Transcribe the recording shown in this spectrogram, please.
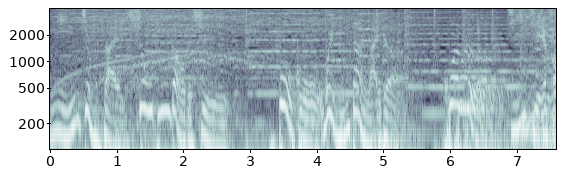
您正在收听到的是复古为您带来的欢乐集结号。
